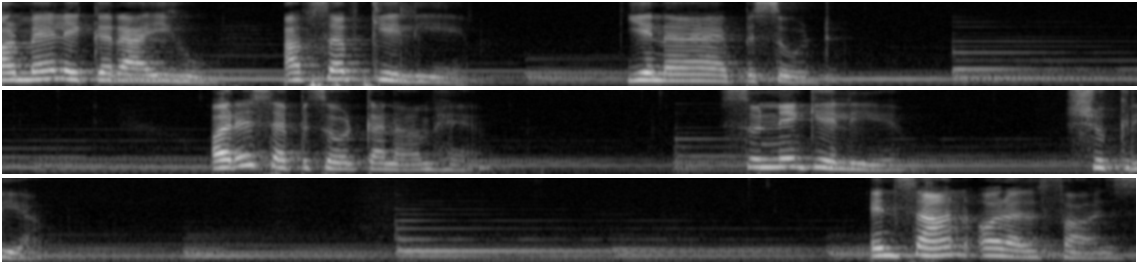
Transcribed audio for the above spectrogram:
और मैं लेकर आई हूँ आप सबके लिए ये नया एपिसोड। और इस एपिसोड का नाम है, सुनने के लिए शुक्रिया। इंसान और अल्फाज,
